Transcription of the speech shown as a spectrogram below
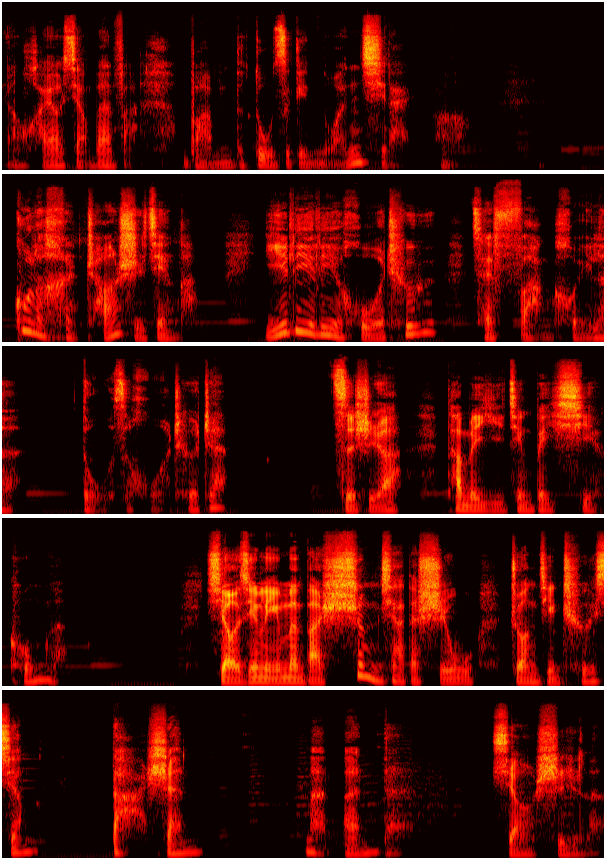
然后还要想办法把我们的肚子给暖起来啊。过了很长时间啊，一列列火车才返回了肚子火车站。此时啊，他们已经被卸空了。小精灵们把剩下的食物装进车厢，大山慢慢的消失了。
